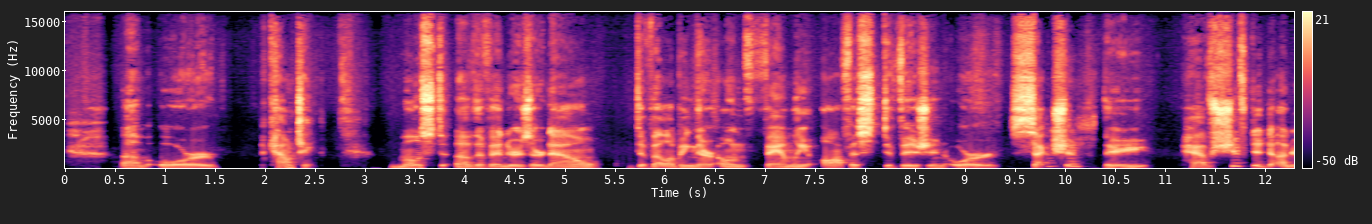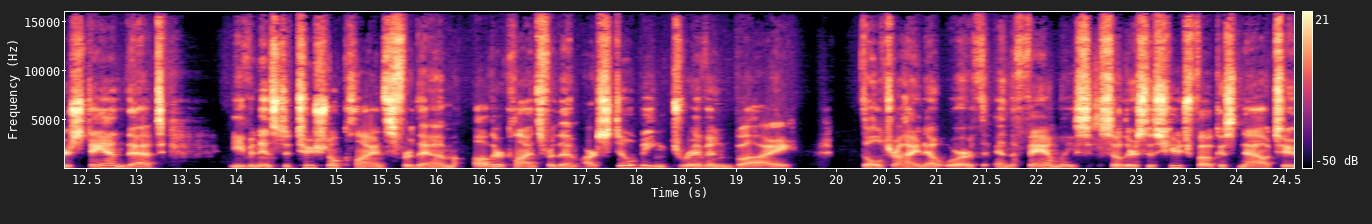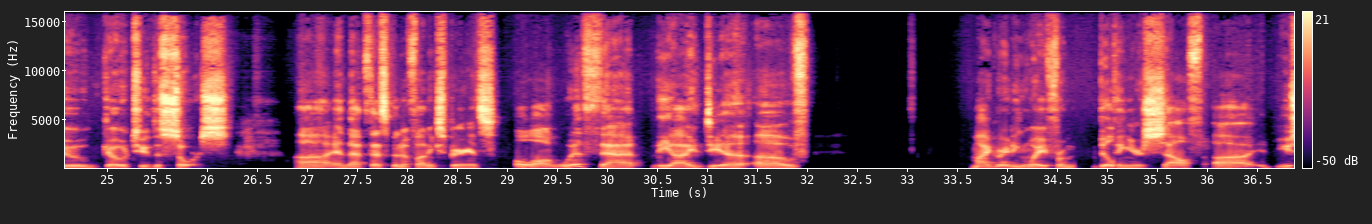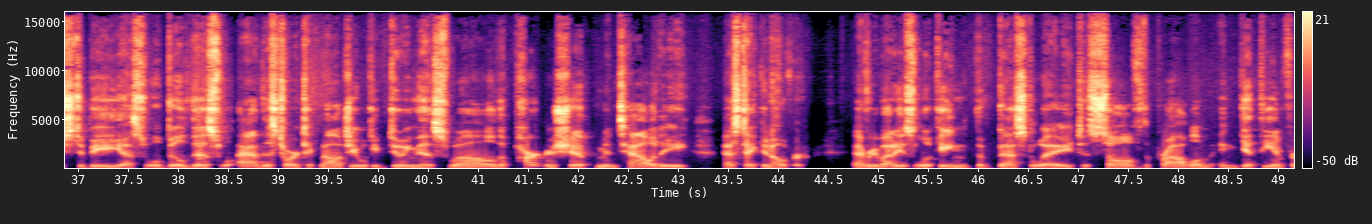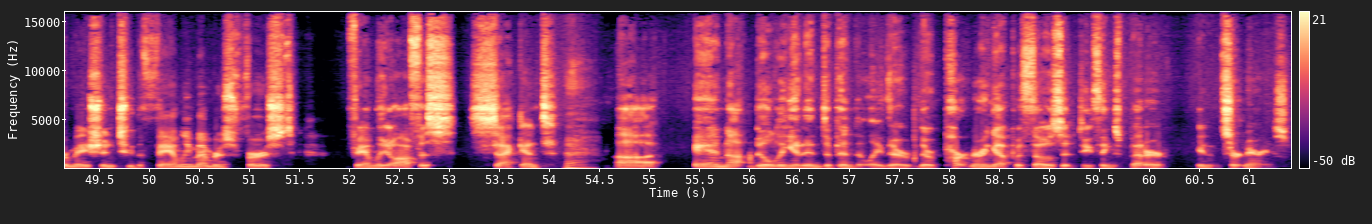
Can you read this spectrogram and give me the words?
um, or accounting, most of the vendors are now developing their own family office division or section. Okay. They have shifted to understand that even institutional clients for them, other clients for them, are still being driven by the ultra high net worth and the families. So there's this huge focus now to go to the source. Uh, and that, that's been a fun experience. Along with that, the idea of migrating away from building yourself. Uh, it used to be, yes, we'll build this, we'll add this to our technology, we'll keep doing this. Well, the partnership mentality has taken over. Everybody's looking the best way to solve the problem and get the information to the family members first, family office second, yeah. uh, and not building it independently. They're they're partnering up with those that do things better in certain areas.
